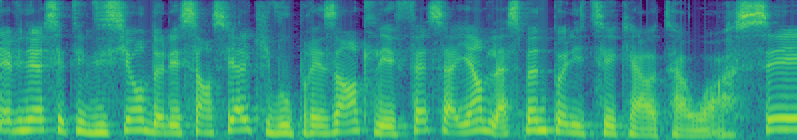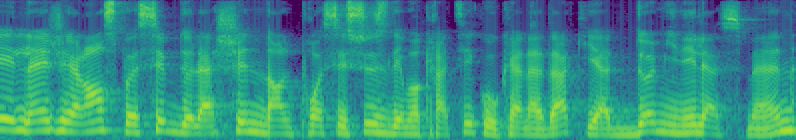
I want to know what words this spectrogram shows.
Bienvenue à cette édition de l'essentiel qui vous présente les faits saillants de la semaine politique à Ottawa. C'est l'ingérence possible de la Chine dans le processus démocratique au Canada qui a dominé la semaine,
